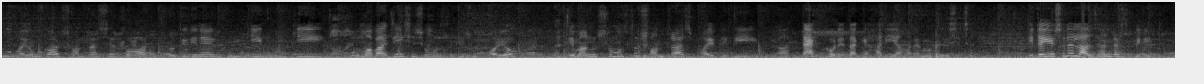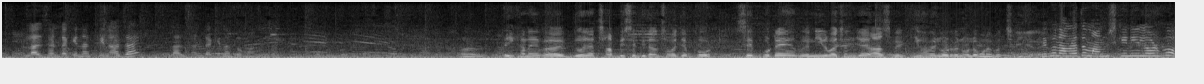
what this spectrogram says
এরকম ভয়ঙ্কর সন্ত্রাসের পর প্রতিদিনের হুমকি ধুমকি বোমাবাজি সে সমস্ত কিছু পরেও যে মানুষ সমস্ত সন্ত্রাস ভয়ভীতি ত্যাগ করে তাকে হারিয়ে আমাদের মধ্যে এসেছে এটাই আসলে লাল ঝান্ডার স্পিরিট লাল ঝান্ডাকে না কেনা যায় লাল ঝান্ডাকে না দমানো যায়। এইখানে দু হাজার ছাব্বিশে বিধানসভা যে ভোট সেই ভোটে নির্বাচন যে আসবে কীভাবে লড়বেন বলে মনে করছেন? দেখুন আমরা তো মানুষকে নিয়ে লড়বো।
